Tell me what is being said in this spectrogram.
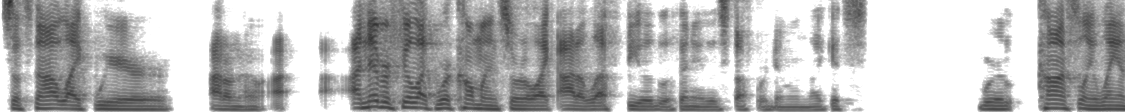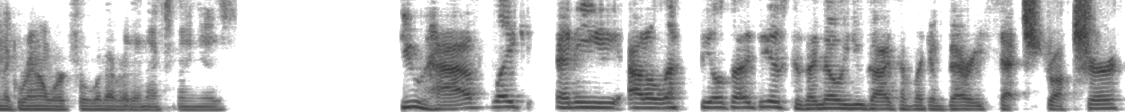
So it's not like we're, I don't know, I, I never feel like we're coming sort of like out of left field with any of the stuff we're doing. Like it's we're constantly laying the groundwork for whatever the next thing is. Do you have like any out of left field ideas? Because I know you guys have like a very set structure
